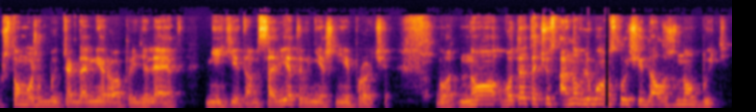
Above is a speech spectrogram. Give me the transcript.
что может быть, когда меру определяет некие там советы внешние и прочее. Вот. Но вот это чувство, оно в любом случае должно быть.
